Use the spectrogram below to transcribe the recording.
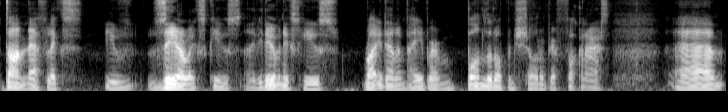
It's on Netflix. You've zero excuse, and if you do have an excuse, write it down on paper and bundle it up and show it up your fucking arse. Um,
